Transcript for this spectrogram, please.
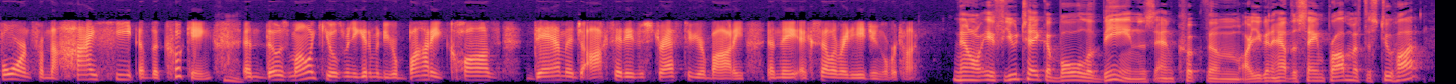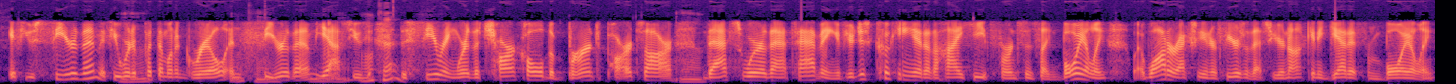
formed from the high heat of the cooking mm. and those molecules when you get them into your body cause damage oxidative stress to your body and they accelerate aging over time. Now if you take a bowl of beans and cook them are you going to have the same problem if it's too hot? If you sear them, if you were to put them on a grill and okay. sear them, yes, you okay. the searing where the charcoal, the burnt parts are, yeah. that's where that's having. If you're just cooking it at a high heat, for instance, like boiling, water actually interferes with that, so you're not going to get it from boiling.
